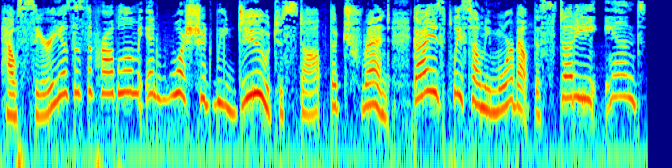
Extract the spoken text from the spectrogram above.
How serious is the problem and what should we do to stop the trend? Guys, please tell me more about this study and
